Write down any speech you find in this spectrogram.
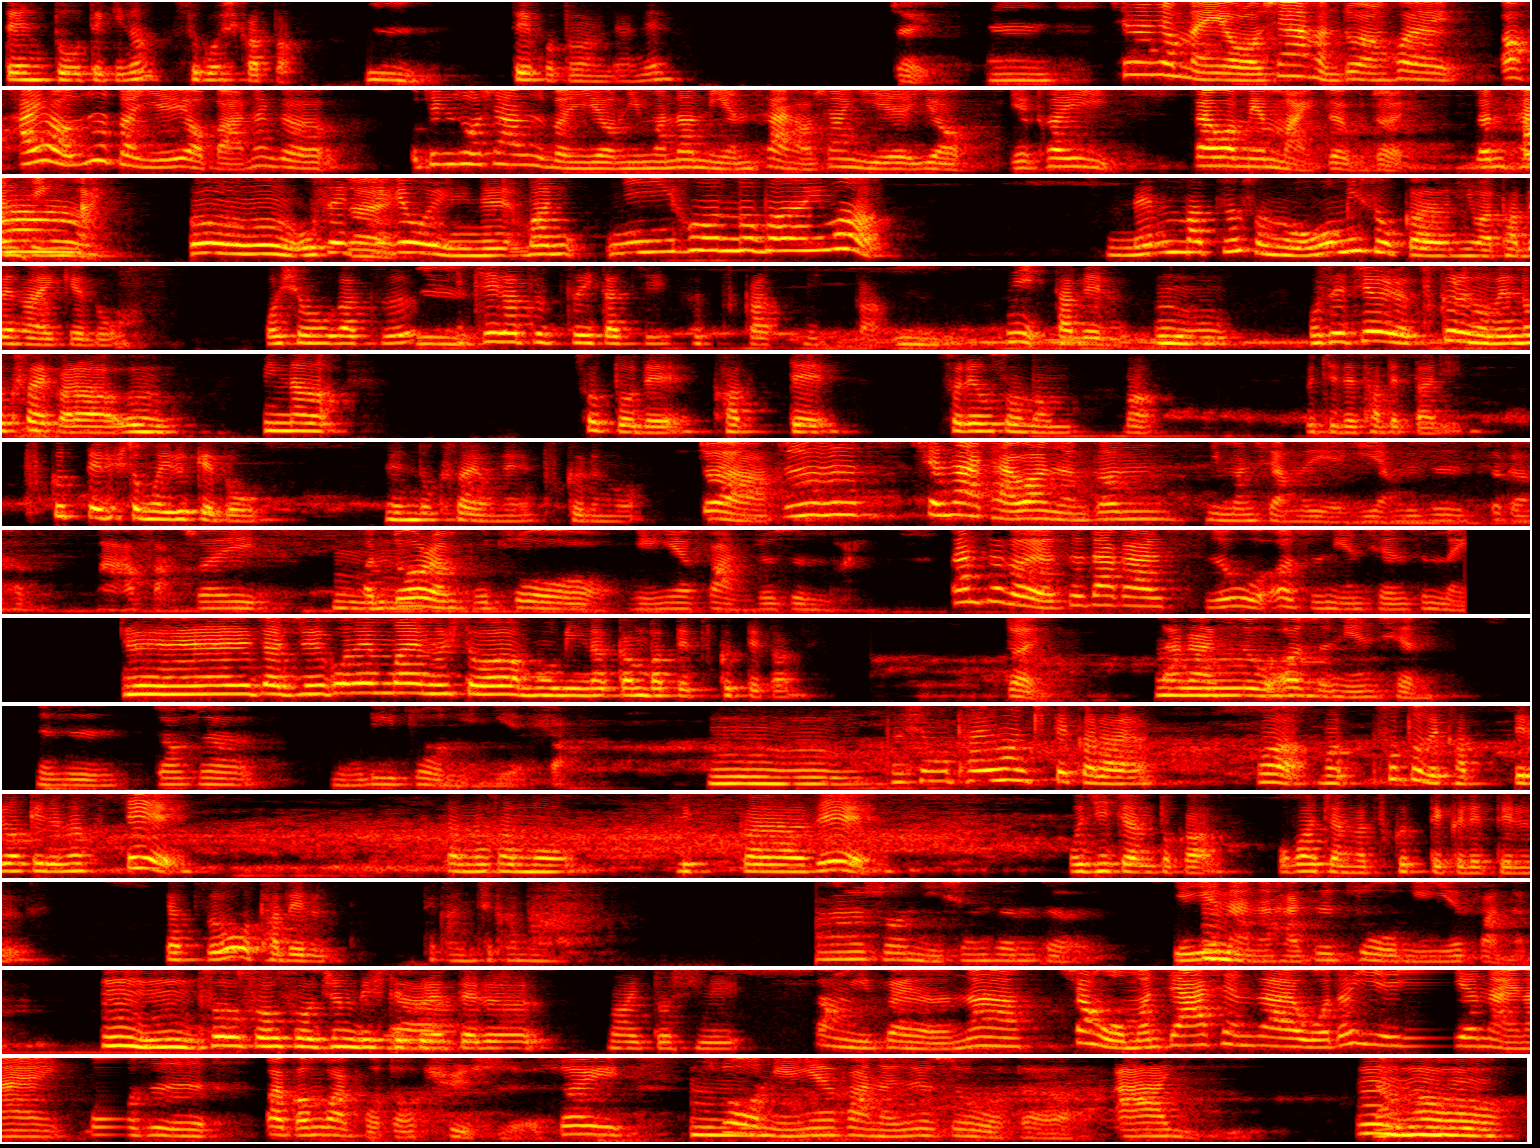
伝統的な過ごし方。うん。っていうことなんだよね。对，嗯，现在就没有了。现在很多人会哦，还有日本也有吧？那个我听说现在日本也有，你们的年菜好像也有，也可以在外面买，对不对？跟餐厅买。うんうん、おせち料理ね。まあ、日本の場合は、年末、その大晦日には食べないけど、お正月、1月1日、2日、3日に食べる。うん、うん、うん。おせち料理を作るのめんどくさいから、うん。みんな外で買って、それをそのまま、うちで食べたり。作ってる人もいるけど、めんどくさいよね、作るの。对啊，就是现在台湾人跟你们想的也一样，就是这个很麻烦，所以很多人不做年夜饭，就是买。但这个也是大概十五二十年前是没。えー、じゃあ15年前の人はもうみんな頑張って作ってた。对，大概十五二十年前，就是都是努力做年夜饭。うん私も台湾来てからは、まあ、外で買ってるわけじゃなくて旦那さんの実家でおじいちゃんとかおばあちゃんが作ってくれてるやつを食べるって感じかな。刚刚说你先生的爷爷奶奶还是做年夜饭的吗？嗯嗯，そうそうそう準備してくれてる毎年上一辈人，那像我们家现在，我的爷爷奶奶或是外公外婆都去世了，所以做年夜饭的就是我的阿姨。然后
